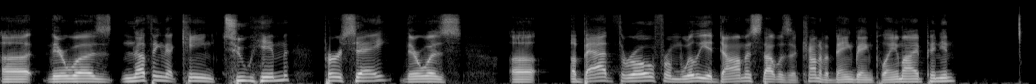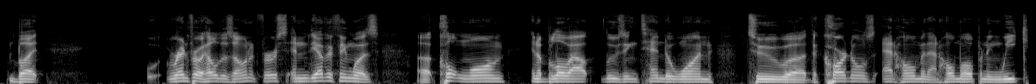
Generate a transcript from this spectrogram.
Uh, there was nothing that came to him per se. There was uh, a bad throw from Willy Adames. That was a kind of a bang bang play, in my opinion. But Renfroe held his own at first, and the other thing was uh, Kolten Wong in a blowout, losing ten to one to uh, the Cardinals at home in that home opening week.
